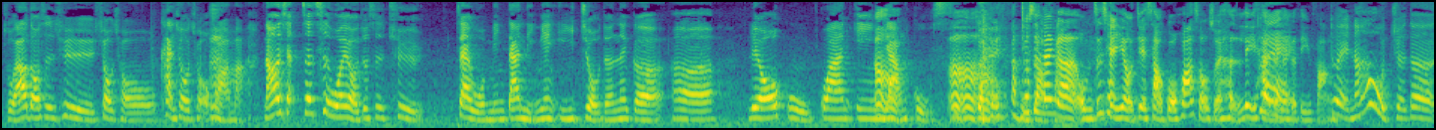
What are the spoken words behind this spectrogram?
主要都是去绣球看绣球花嘛。嗯、然后像这次我有就是去，在我名单里面已久的那个呃。柳谷观音养谷寺，嗯嗯，对，就是那个 我们之前也有介绍过，花手水很厉害的那个地方。对，对，然后我觉得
